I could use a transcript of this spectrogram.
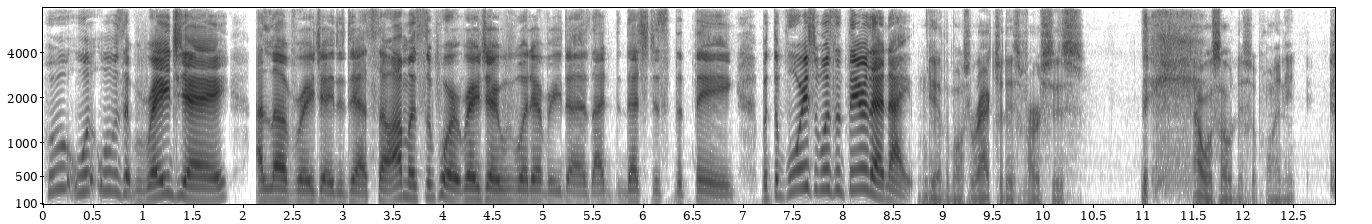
who what, what was it? Ray J. I love Ray J to death, so I'm gonna support Ray J with whatever he does. I that's just the thing. But the voice wasn't there that night. Yeah, the most ratchetest verses. I was so disappointed.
